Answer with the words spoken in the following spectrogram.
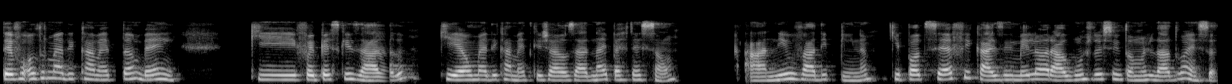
Teve outro medicamento também que foi pesquisado, que é um medicamento que já é usado na hipertensão, a nilvadipina, que pode ser eficaz em melhorar alguns dos sintomas da doença,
